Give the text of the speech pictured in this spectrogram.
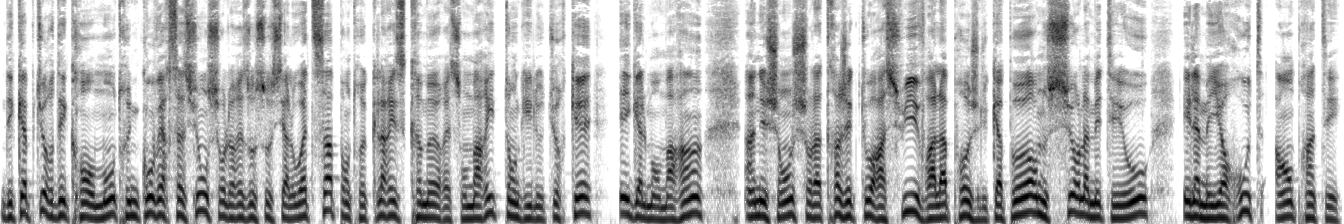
des captures d'écran montrent une conversation sur le réseau social WhatsApp entre Clarisse Kramer et son mari Tanguy Le Turquet également marin, un échange sur la trajectoire à suivre à l'approche du Cap Horn, sur la météo et la meilleure route à emprunter.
